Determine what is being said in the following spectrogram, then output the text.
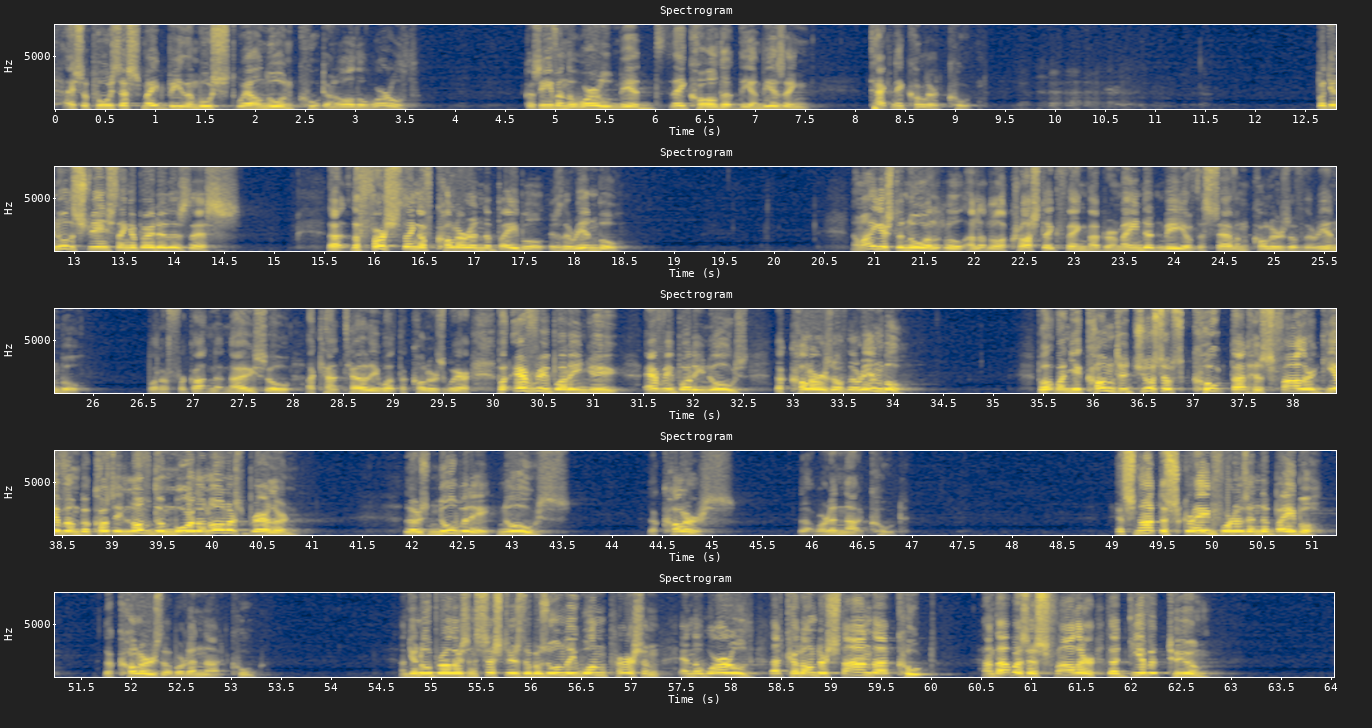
I suppose this might be the most well known coat in all the world. Because even the world made, they called it the amazing technicolored coat. But you know, the strange thing about it is this that the first thing of color in the Bible is the rainbow. Now, I used to know a little, a little acrostic thing that reminded me of the seven colors of the rainbow, but I've forgotten it now, so I can't tell you what the colors were. But everybody knew, everybody knows the colors of the rainbow. But when you come to Joseph's coat that his father gave him because he loved him more than all his brethren, there's nobody knows the colors that were in that coat. It's not described for us in the Bible, the colors that were in that coat. And you know, brothers and sisters, there was only one person in the world that could understand that coat, and that was his father that gave it to him.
